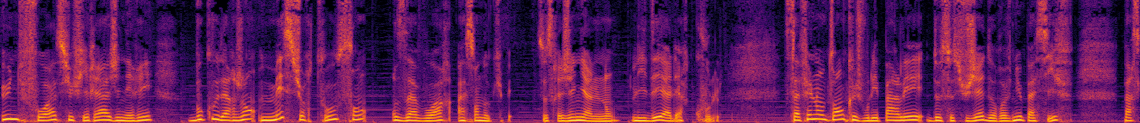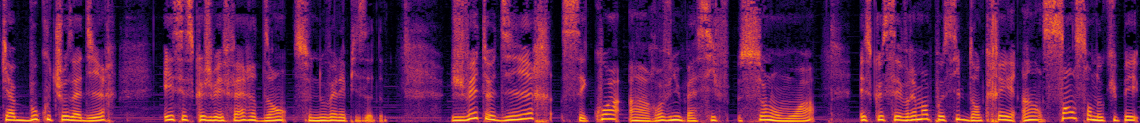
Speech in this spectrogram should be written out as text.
une fois suffirait à générer beaucoup d'argent, mais surtout sans avoir à s'en occuper. Ce serait génial, non? L'idée a l'air cool. Ça fait longtemps que je voulais parler de ce sujet de revenus passifs, parce qu'il y a beaucoup de choses à dire, et c'est ce que je vais faire dans ce nouvel épisode. Je vais te dire, c'est quoi un revenu passif selon moi? Est-ce que c'est vraiment possible d'en créer un sans s'en occuper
